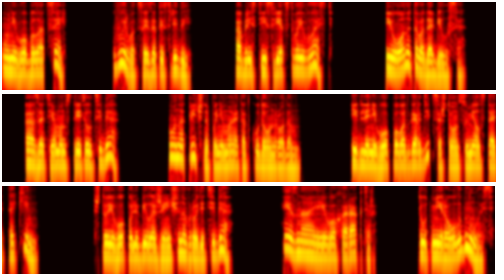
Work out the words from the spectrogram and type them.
У него была цель — вырваться из этой среды, обрести средства и власть. И он этого добился. А затем он встретил тебя. Он отлично понимает, откуда он родом. И для него повод гордиться, что он сумел стать таким. Что его полюбила женщина вроде тебя. И зная его характер, тут Мира улыбнулась.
